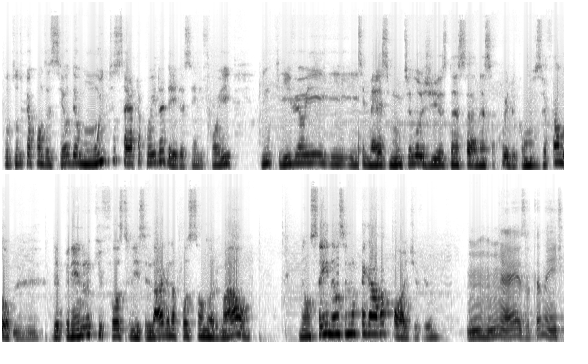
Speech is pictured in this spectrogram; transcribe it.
por tudo que aconteceu, deu muito certo a corrida dele. Assim, ele foi incrível e, e, se merece muitos elogios nessa, nessa corrida, como você falou. Uhum. Dependendo do que fosse ali, se larga na posição normal, não sei não se não pegava pódio, viu? Uhum, é, exatamente.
